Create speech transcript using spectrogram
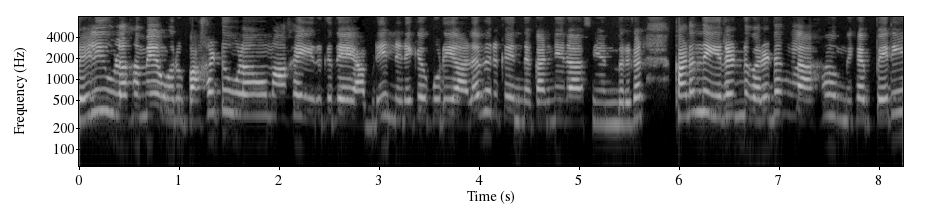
வெளி உலகமே ஒரு பகட்டு உலகமாக இருக்குதே அப்படின்னு நினைக்கக்கூடிய அளவிற்கு இந்த கன்னிராசி என்பர்கள் கடந்த இரண்டு வருடங்களாக மிக பெரிய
